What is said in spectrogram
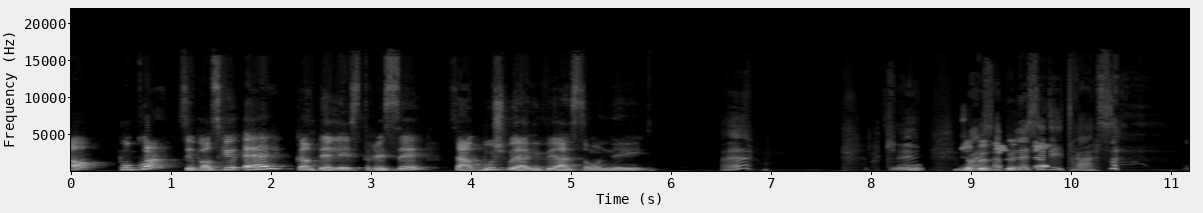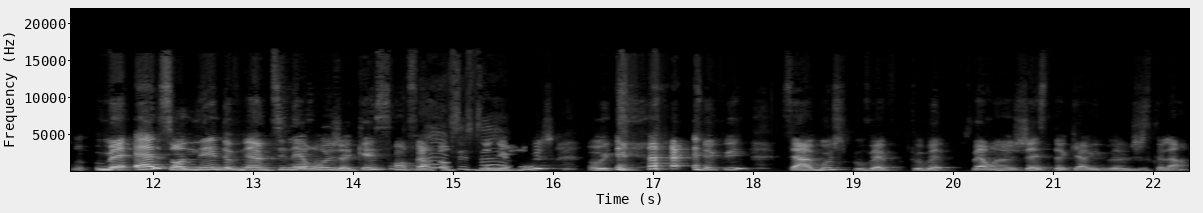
Oh, pourquoi? C'est parce que elle, quand elle est stressée, sa bouche peut arriver à son nez. Hein? OK. ça peut laisser des traces. Mais elle, son nez devenait un petit nez rouge, OK? Sans faire partie du nez rouge. Oui. Et puis, sa bouche pouvait, pouvait faire un geste qui arrive jusque-là.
